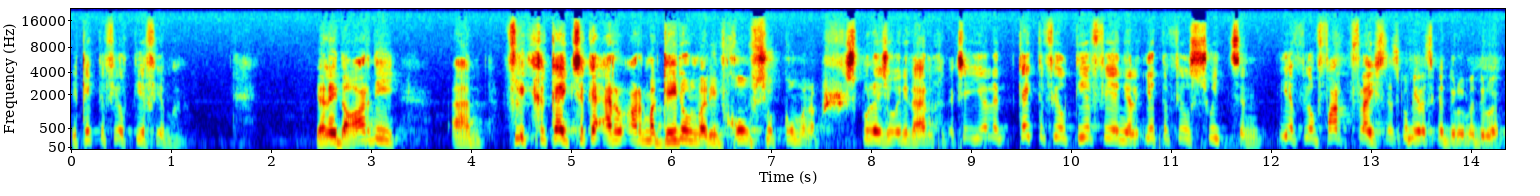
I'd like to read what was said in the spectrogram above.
jy kyk te veel TV man. Jy lê daardie ehm um, fliek gekyk, sulke Armageddon waar die golf so kom en spoel hy so oor die wêreld. Ek sê julle kyk te veel TV en julle eet te veel sweets en eet veel varkvleis. Dis kom julle sulke drome droom.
